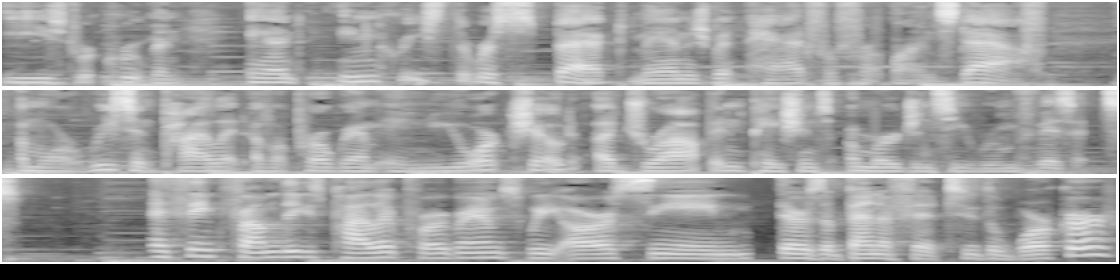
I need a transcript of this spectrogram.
eased recruitment, and increased the respect management had for frontline staff. A more recent pilot of a program in New York showed a drop in patients' emergency room visits. I think from these pilot programs, we are seeing there's a benefit to the worker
